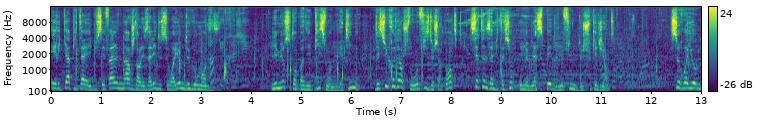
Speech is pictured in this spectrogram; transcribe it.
Erika, Pita et Bucéphale marchent dans les allées de ce royaume de Oh, gourmandise. c'est dragé. Les murs sont en pain d'épices ou en nougatine, des sucres d'orge font office de charpente, certaines habitations ont même l'aspect de muffins ou de chouquettes géantes. Ce royaume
